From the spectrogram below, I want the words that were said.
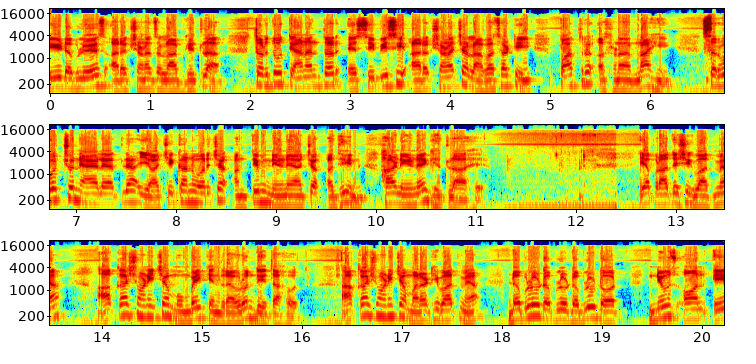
ईडब्ल्यूएस आरक्षणाचा लाभ घेतला तर तो त्यानंतर एससीबीसी आरक्षणाच्या लाभासाठी पात्र असणार नाही. सर्वोच्च न्यायालयातल्या याचिकांवर याचिकांवरच्या अंतिम निर्णयाच्या अधीन हा निर्णय घेतला आहे. या प्रादेशिक बातम्या आकाशवाणीच्या मुंबई केंद्रावरून देत आहोत. आकाशवाणीच्या मराठी बातम्या W W W dot news on A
